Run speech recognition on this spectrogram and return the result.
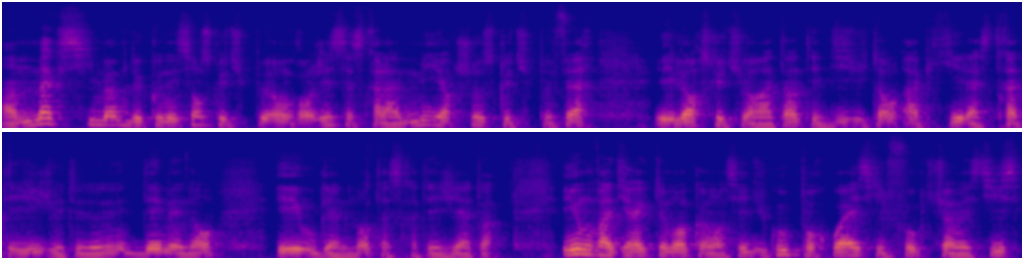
un maximum de connaissances que tu peux engranger, ce sera la meilleure chose que tu peux faire. Et lorsque tu auras atteint tes 18 ans, appliquer la stratégie que je vais te donner dès maintenant et également ta stratégie à toi. Et on va directement commencer du coup, pourquoi est-ce qu'il faut que tu investisses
